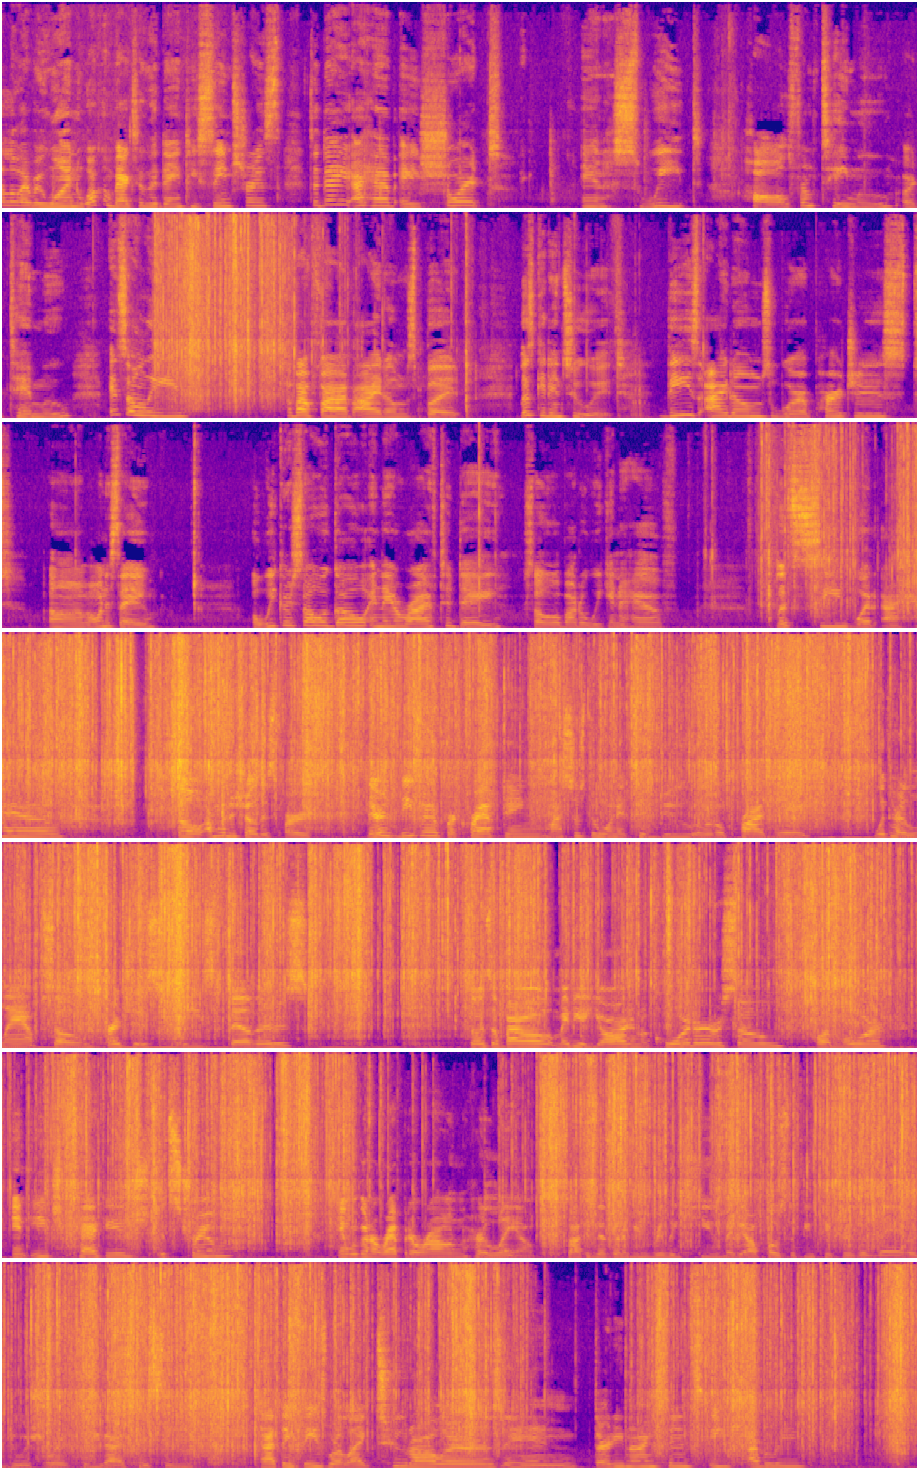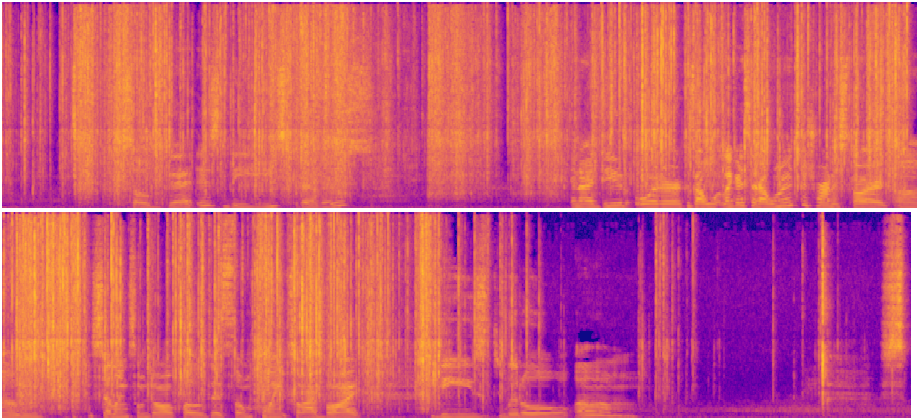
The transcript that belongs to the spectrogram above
Hello everyone, welcome back to the Dainty Seamstress. Today I have a short and sweet haul from Temu or Temu. It's only about five items, but let's get into it. These items were purchased, um, I want to say a week or so ago and they arrived today. So about a week and a half. Let's see what I have so I'm going to show this first. There's, these are for crafting. My sister wanted to do a little project with her lamp. So we purchased these feathers. So it's about maybe a yard and a quarter or so or more in each package. It's trim. And we're going to wrap it around her lamp. So I think that's going to be really cute. Maybe I'll post a few pictures of that or do a short so you guys can see. And I think these were like $2.39 each, I believe. So that is these feathers. And I did order, because I, like I said, I wanted to try to start um, selling some doll clothes at some point. So I bought these little, um,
